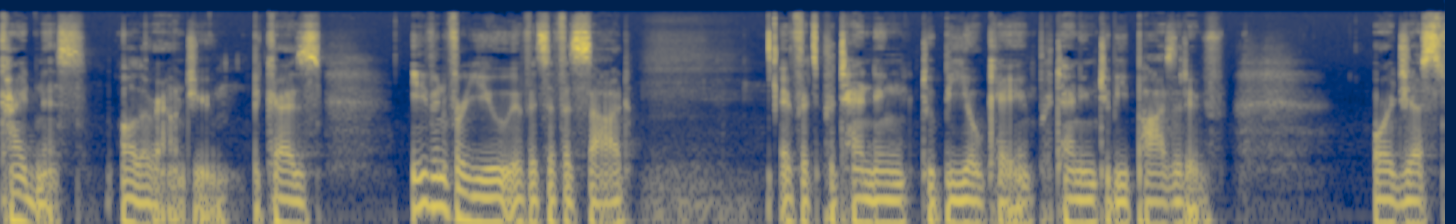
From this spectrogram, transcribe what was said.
kindness all around you. Because even for you, if it's a facade, if it's pretending to be okay, pretending to be positive, or just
